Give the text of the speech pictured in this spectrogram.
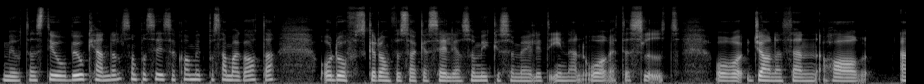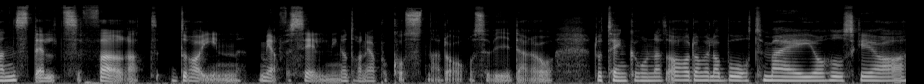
mot en stor bokhandel som precis har kommit på samma gata. Och då ska de försöka sälja så mycket som möjligt innan året är slut. Och Jonathan har anställts för att dra in mer försäljning och dra ner på kostnader och så vidare. Och då tänker hon att ah, de vill ha bort mig och hur ska jag...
